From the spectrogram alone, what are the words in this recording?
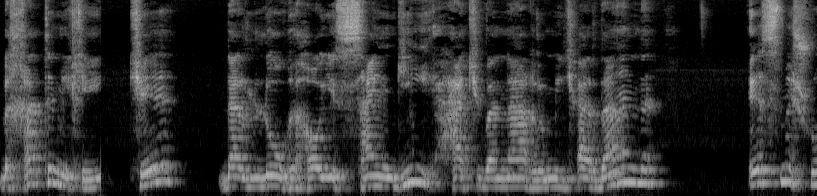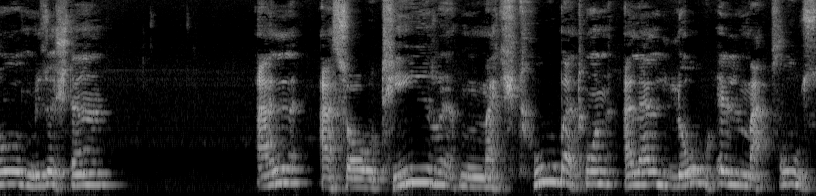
به خط میخی که در لوحه های سنگی حک و نقل می‌کردند اسمش رو میذاشتن الاساطیر مکتوبتون علی لوح المحفوظ.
